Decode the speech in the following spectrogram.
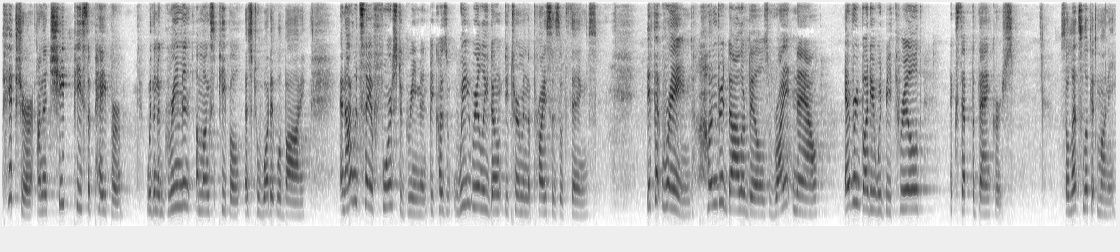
picture on a cheap piece of paper with an agreement amongst people as to what it will buy. And I would say a forced agreement because we really don't determine the prices of things. If it rained $100 bills right now, everybody would be thrilled except the bankers. So let's look at money.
